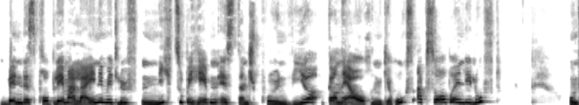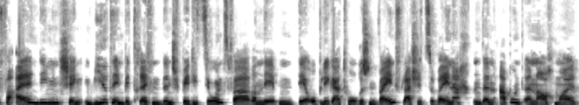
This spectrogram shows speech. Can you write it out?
Wenn das Problem alleine mit Lüften nicht zu beheben ist, dann sprühen wir gerne auch einen Geruchsabsorber in die Luft. Und vor allen Dingen schenken wir den betreffenden Speditionsfahrern neben der obligatorischen Weinflasche zu Weihnachten dann ab und an auch mal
